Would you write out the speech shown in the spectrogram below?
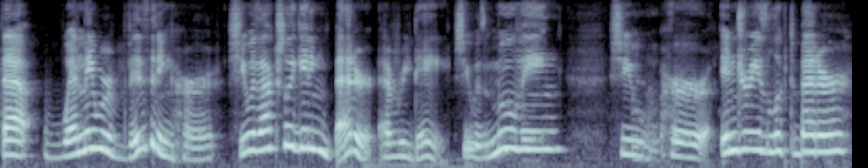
that when they were visiting her, she was actually getting better every day. She was moving, she mm-hmm. her injuries looked better.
